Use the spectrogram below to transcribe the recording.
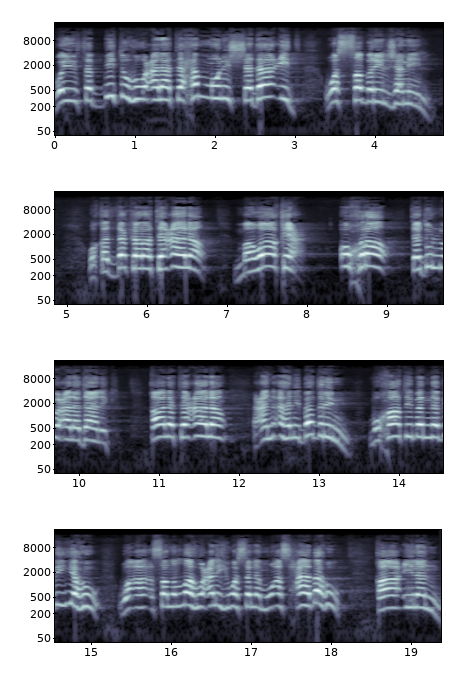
ويثبته على تحمل الشدائد والصبر الجميل. وقد ذكر تعالى مواقع أخرى تدل على ذلك. قال تعالى عن أهل بدر مخاطبا نبيه صلى الله عليه وسلم وأصحابه قائلا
